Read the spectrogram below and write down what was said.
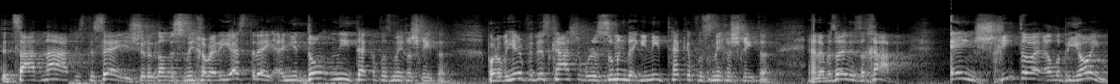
the tzad not is to say you should have done the smicha already yesterday, and you don't need tekef smicha shchita. But over here for this kasha, we're assuming that you need tekef smicha shchita. And Abazai, there's a chap. Ein shchita el biyoim.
